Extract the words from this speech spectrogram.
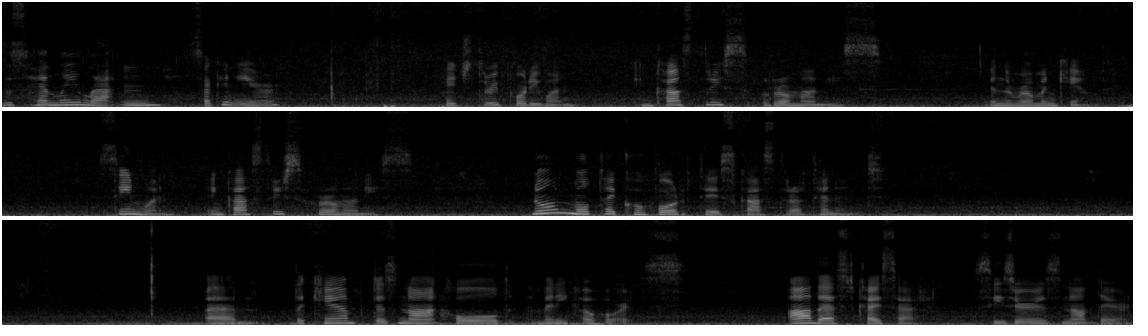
This is Henle, Latin, second year, page 341. In Castris Romanis, in the Roman camp. Scene 1. In Castris Romanis. Non multae cohortes castra tenent. Um, the camp does not hold many cohorts. Ab est Caesar. Caesar is not there.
